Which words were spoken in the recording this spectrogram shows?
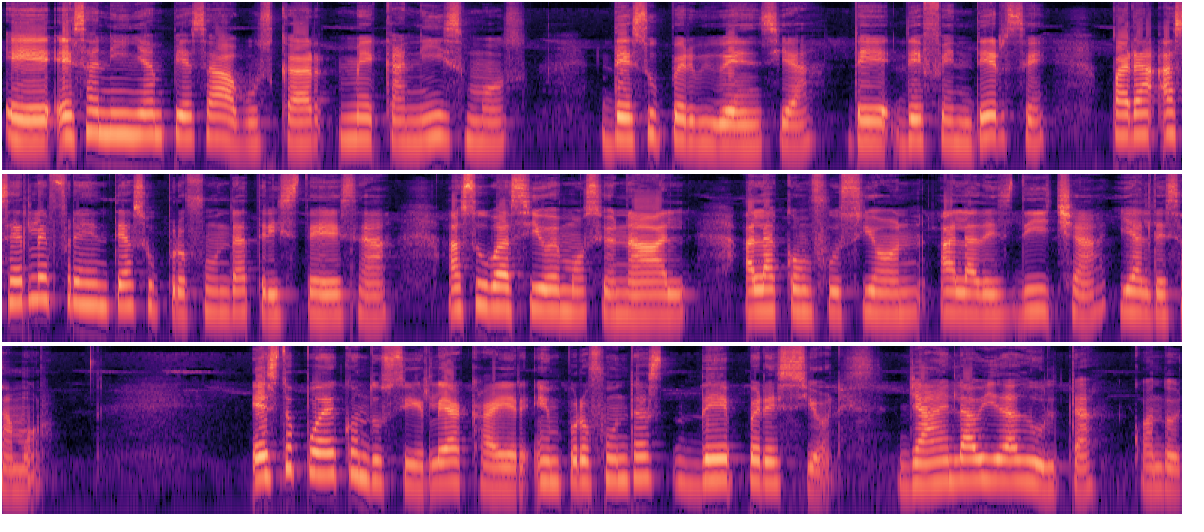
eh, esa niña empieza a buscar mecanismos de supervivencia, de defenderse, para hacerle frente a su profunda tristeza, a su vacío emocional, a la confusión, a la desdicha y al desamor. Esto puede conducirle a caer en profundas depresiones. Ya en la vida adulta, cuando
